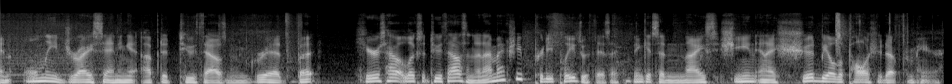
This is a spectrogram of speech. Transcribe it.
and only dry sanding it up to 2000 grit, but here's how it looks at 2000 and I'm actually pretty pleased with this. I think it's a nice sheen and I should be able to polish it up from here.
